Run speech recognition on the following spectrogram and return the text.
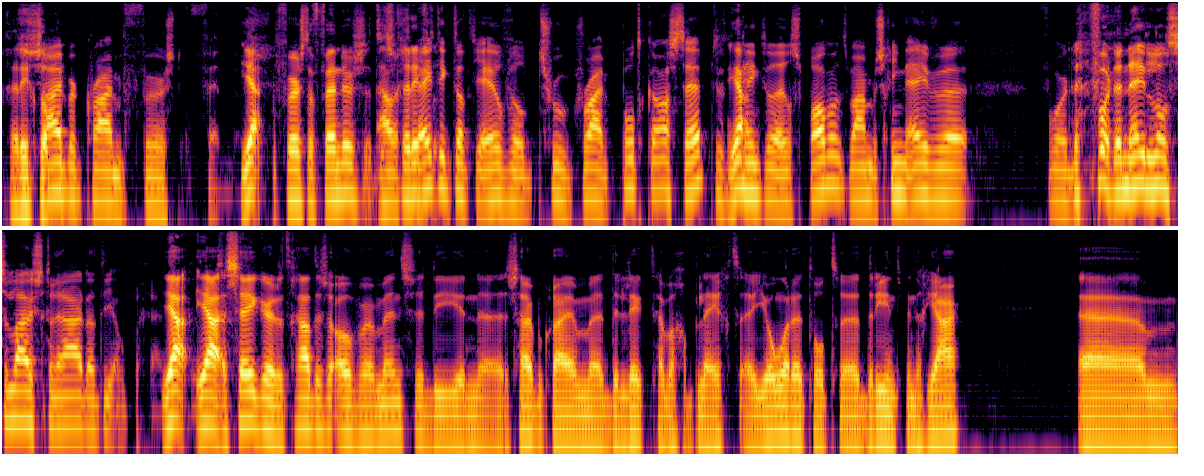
gericht op... Cybercrime First Offender. Ja, first offenders. Het Nou, is gericht weet ik dat je heel veel true crime podcasts hebt. Dat Ja. klinkt wel heel spannend, maar misschien even voor de, voor de Nederlandse luisteraar dat die ook begrijpt. Ja, ja, zeker. Het gaat dus over mensen die een eh, cybercrime eh, delict hebben gepleegd. eh, jongeren tot eh, 23 jaar. Ehm,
